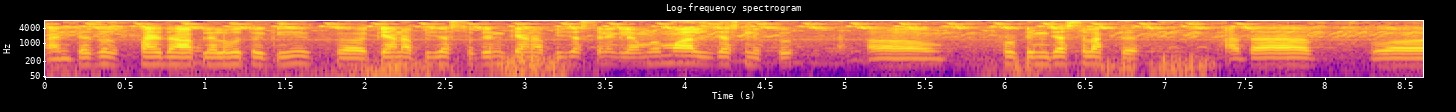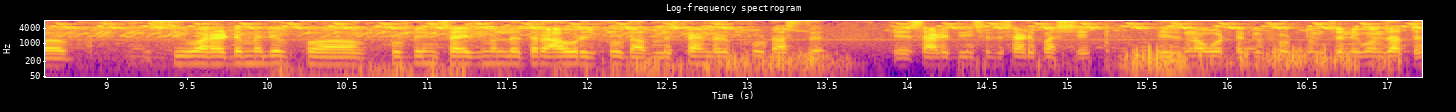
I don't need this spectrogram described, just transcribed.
आणि त्याचाच फायदा आपल्याला होतो की कॅनापी जास्त होते आणि कॅनापी जास्त निघल्यामुळे माल जास्त निघतो. फ्रुटिंग जास्त लागतं. आता सी व्हरायटीमध्ये फ्रुटिंग साईज म्हणलं तर आवरेज फ्रूट आपलं स्टँडर्ड फ्रूट असतं. ते साडेतीनशे ते साडेपाचशे. तेच नव्वद टक्के फ्रूट तुमचं निघून जातं.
